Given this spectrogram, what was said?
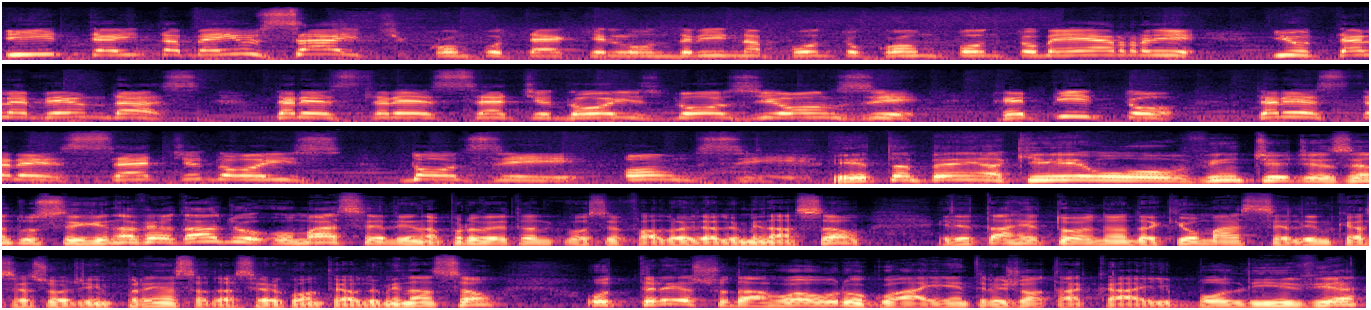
e tem também o site computeclondrina.com.br e o Televendas 3372 1211. Repito, 3372 1211. E também aqui o ouvinte dizendo o seguinte: na verdade, o Marcelino, aproveitando que você falou da iluminação, ele está retornando aqui, o Marcelino, que é assessor de imprensa da Sercontel Iluminação. O trecho da rua Uruguai entre JK e Bolívia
